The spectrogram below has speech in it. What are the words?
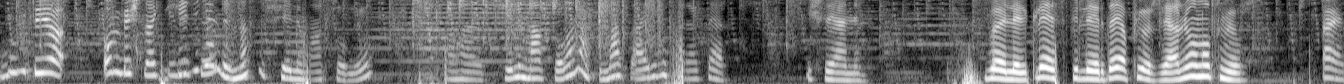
Bu videoya 15 like Bir şey gelirse diyeceğim de nasıl Shelly Max oluyor? Aha Shelly Max olamaz ki. Max ayrı bir karakter. İşte yani. Böylelikle esprileri de yapıyoruz yani unutmuyoruz. Aynen.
